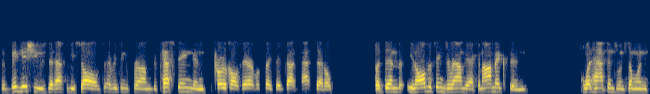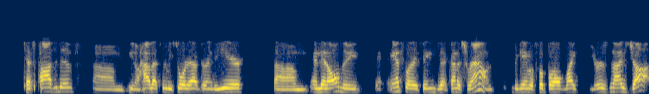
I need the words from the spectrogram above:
the big issues that have to be solved. Everything from the testing and the protocols there, it looks like they've gotten that settled. But then, you know, all the things around the economics and what happens when someone tests positive, um, you know, how that's going to be sorted out during the year. Um, and then all the ancillary things that kind of surround the game of football, like yours and I's job.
